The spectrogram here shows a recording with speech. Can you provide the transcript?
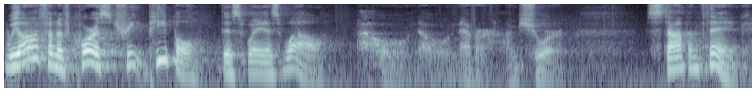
We often, of course, treat people this way as well. Oh, no, never, I'm sure. Stop and think.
